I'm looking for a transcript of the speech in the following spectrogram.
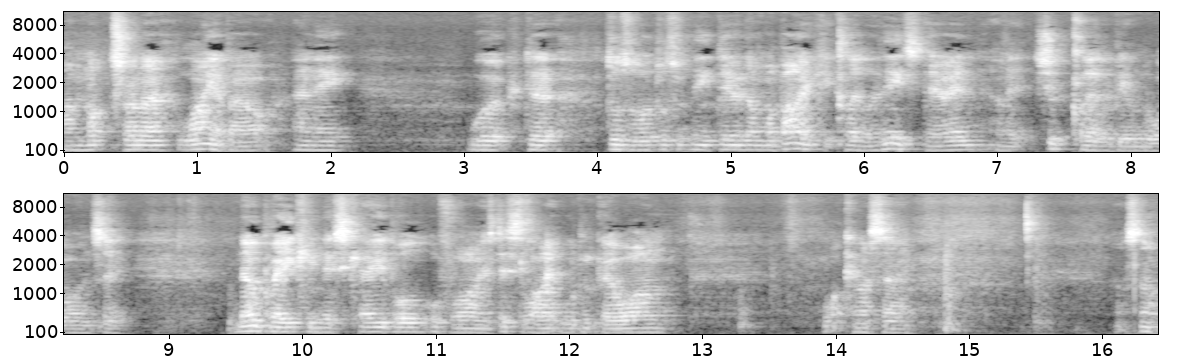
I'm not trying to lie about any work that does or doesn't need doing on my bike. It clearly needs doing and it should clearly be under warranty. No breaking this cable, otherwise this light wouldn't go on. What can I say? That's not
